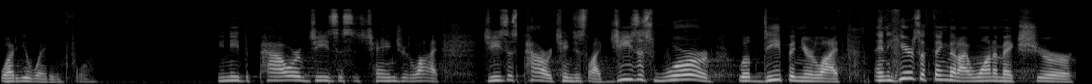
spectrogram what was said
What are you waiting for? You need the power of Jesus to change your life. Jesus' power changes life. Jesus' word will deepen your life. And here's the thing that I want to make sure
